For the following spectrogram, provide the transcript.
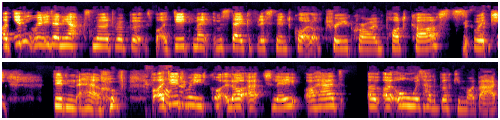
I didn't read any axe murderer books, but I did make the mistake of listening to quite a lot of true crime podcasts, which didn't help. But I did read quite a lot actually. I had I, I, always had a book in my bag,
